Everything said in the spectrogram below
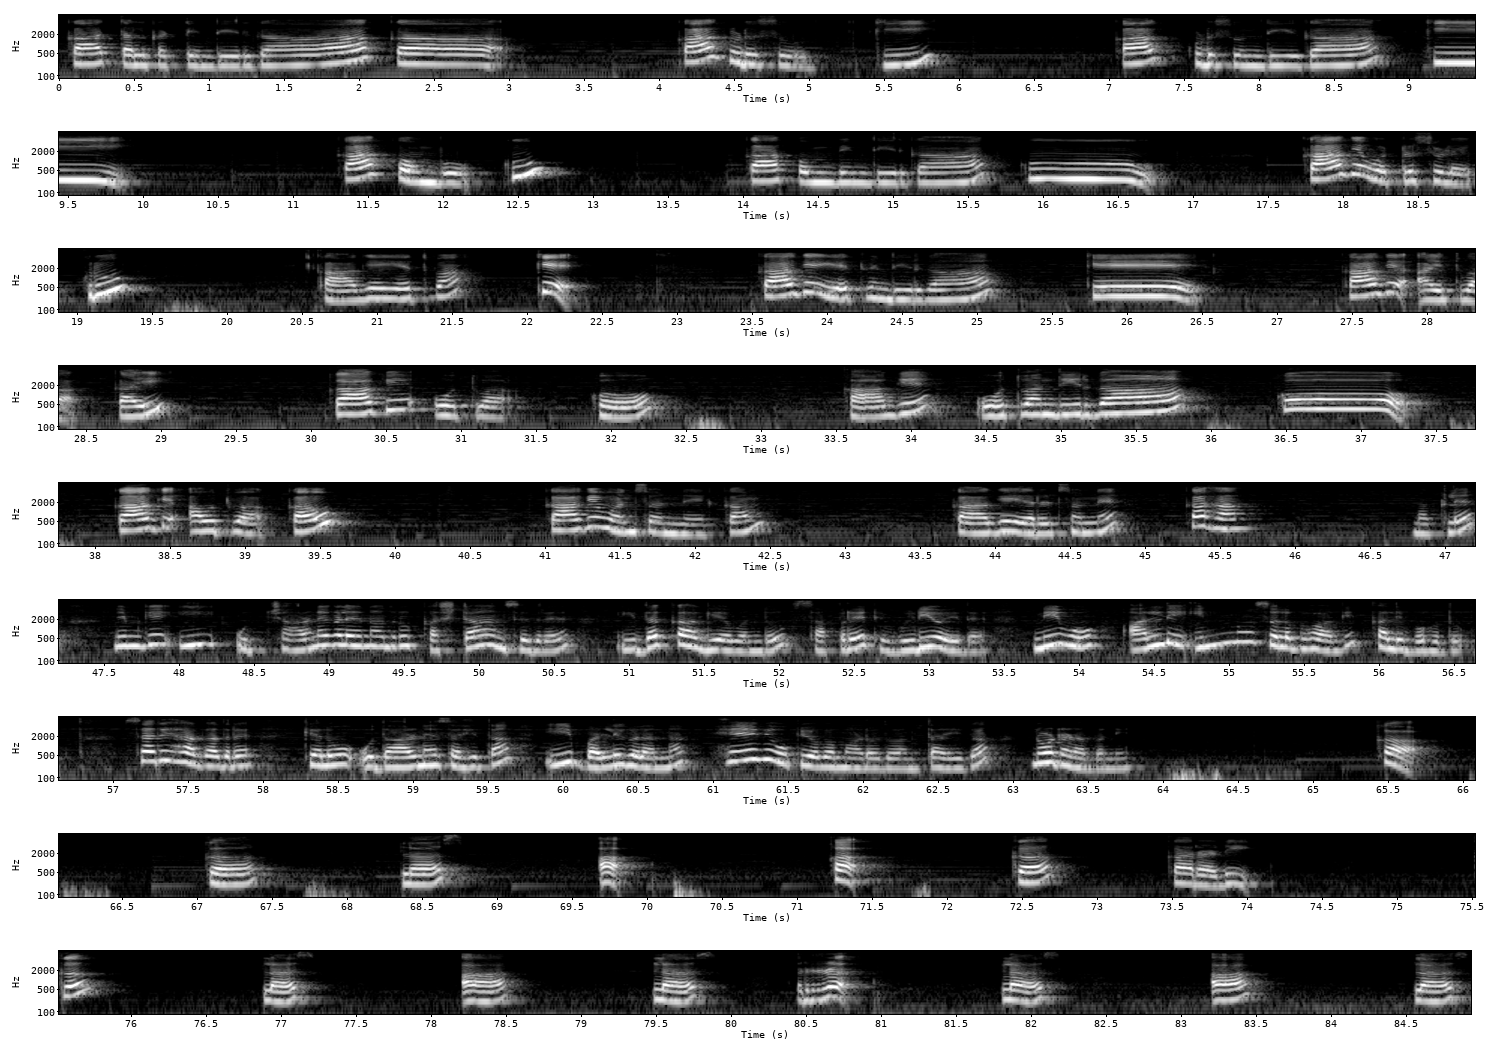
ಕ ತಲ್ಗಟ್ಟಿನ ದೀರ್ಘ ಕ. ಕಾ ಗುಡಿಸು ಕಿ ಕಾ ಕುಡಿಸು ದೀರ್ಘ ಕೀ. ಕಾ ಕೊಂಬು ಕು ಕಾ ಕೊಂಬಿನ ದೀರ್ಘ ಕೂ. ಕಾಗೆ ಒಟ್ರು ಸುಳೆ ಕ್ರು, ಕಾಗೆ ಏತ್ವ ಕೆ. ಕಾಗೆ ಏತ್ವಿನ ದೀರ್ಘ ಕೇ. ಕಾಗೆ ಆಯ್ತ್ವ ಕೈ, ಕಾಗೆ ಓತ್ವ ಕೋ. ಕಾಗೆ ಓತ್ವನ್ ದೀರ್ಘ ಕೋ. ಕಾಗೆ ಔತ್ವ ಕೌ, ಕಾಗೆ ಒಂದು ಸೊನ್ನೆ ಕಂ. ಕಾಗೆ ಎರಡು ಸೊನ್ನೆ. ಕಹ. ಮಕ್ಕಳೇ ನಿಮಗೆ ಈ ಉಚ್ಚಾರಣೆಗಳೇನಾದರೂ ಕಷ್ಟ ಅನಿಸಿದರೆ ಇದಕ್ಕಾಗಿಯ ಒಂದು ಸಪರೇಟ್ ವಿಡಿಯೋ ಇದೆ. ನೀವು ಅಲ್ಲಿ ಇನ್ನೂ ಸುಲಭವಾಗಿ ಕಲಿಬಹುದು. ಸರಿ, ಹಾಗಾದರೆ ಕೆಲವು ಉದಾಹರಣೆ ಸಹಿತ ಈ ಬಳ್ಳಿಗಳನ್ನು ಹೇಗೆ ಉಪಯೋಗ ಮಾಡೋದು ಅಂತ ಈಗ ನೋಡೋಣ ಬನ್ನಿ. ಕ. ಕ ಪ್ಲಸ್ ಅ. ಕ. ಕ. ಕರಡಿ ಕ ಪ್ಲಸ್ ಅ ಪ್ಲಸ್ ರ ಪ್ಲಸ್ ಅ ಪ್ಲಸ್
